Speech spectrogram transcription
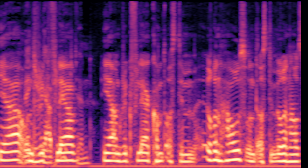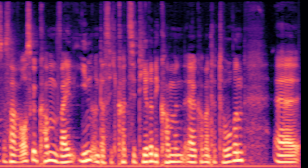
Ja, und Ric Flair, ja, und Ric Flair kommt aus dem Irrenhaus und aus dem Irrenhaus ist er rausgekommen, weil ihn, und das ich zitiere die Kommen äh, Kommentatoren, äh,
